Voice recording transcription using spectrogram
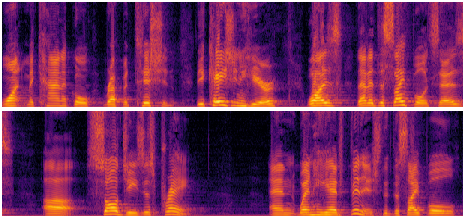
want mechanical repetition. The occasion here was that a disciple, it says, uh, saw Jesus praying. And when he had finished, the disciple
